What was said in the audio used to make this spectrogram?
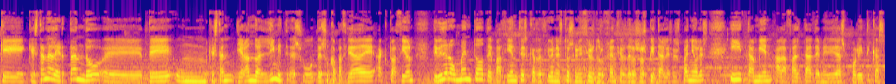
que, están alertando eh, de un que están llegando al límite de su, de su capacidad de actuación debido al aumento de pacientes que reciben estos servicios de urgencias de los hospitales españoles y también a la falta de medidas políticas.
